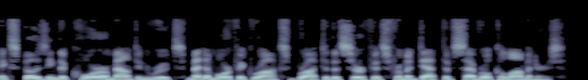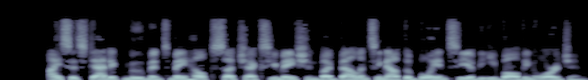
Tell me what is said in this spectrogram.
exposing the core or mountain roots metamorphic rocks brought to the surface from a depth of several kilometers. Isostatic movements may help such exhumation by balancing out the buoyancy of the evolving orogen.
